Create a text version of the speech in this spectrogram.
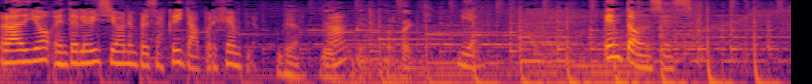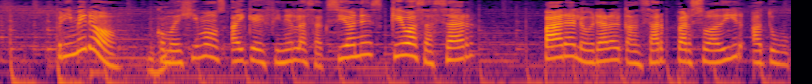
radio, en televisión, en prensa escrita, por ejemplo. Bien, bien, ¿Ah? bien, perfecto. Bien. Entonces, primero, como dijimos, hay que definir las acciones. ¿Qué vas a hacer para lograr alcanzar, persuadir a tu,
